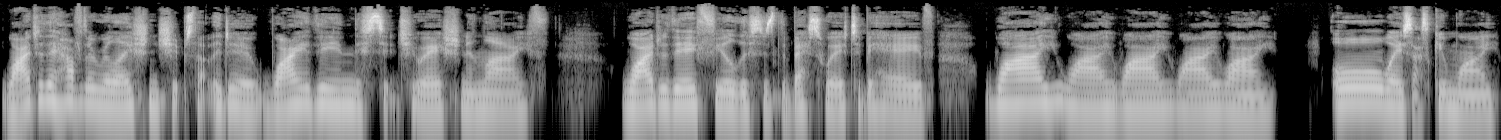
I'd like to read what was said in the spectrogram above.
Why do they have the relationships that they do? Why are they in this situation in life? Why do they feel this is the best way to behave? Why, why, why, why, why? Always asking why.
